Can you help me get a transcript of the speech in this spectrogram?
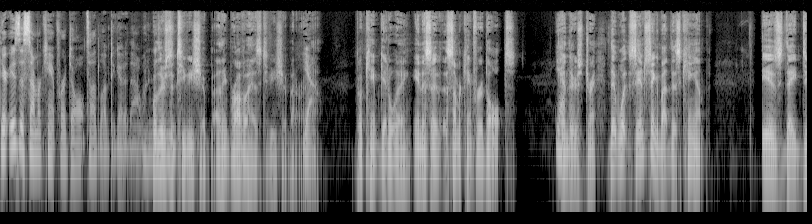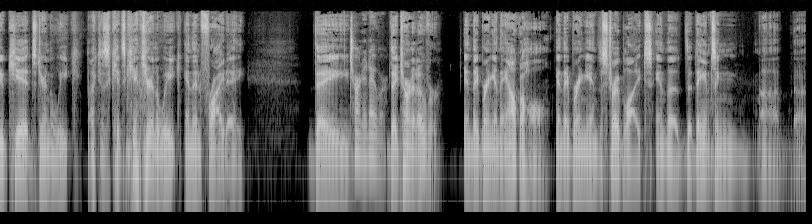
there is a summer camp for adults. I'd love to go to that one. Well, there's a TV show. I think Bravo has a TV show about it right Yeah. now called Camp Getaway, and it's a, a summer camp for adults. yeah, and there's drink. That what's interesting about this camp is they do kids during the week, like it's a kids camp during the week, and then Friday they turn it over. they turn it over and they bring in the alcohol and they bring in the strobe lights and the the dancing uh, uh,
